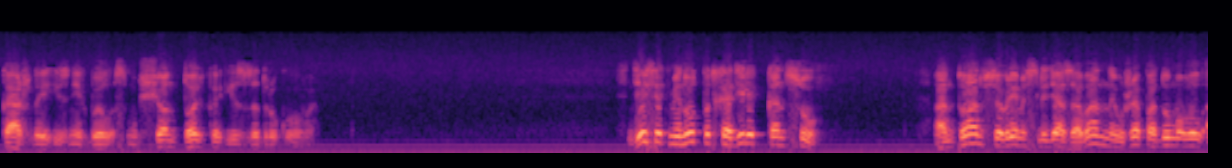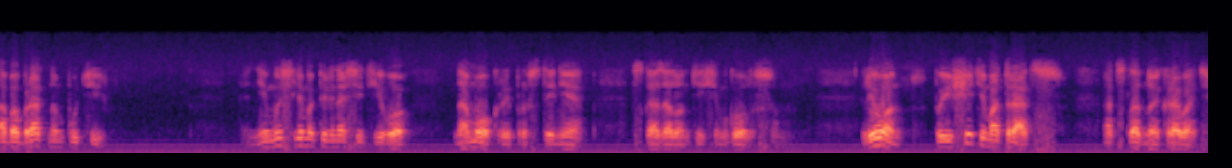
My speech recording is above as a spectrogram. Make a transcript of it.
Каждый из них был смущен только из-за другого. Десять минут подходили к концу. Антуан, все время следя за ванной, уже подумывал об обратном пути. «Немыслимо переносить его на мокрой простыне», — сказал он тихим голосом. «Леон, поищите матрац от складной кровати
